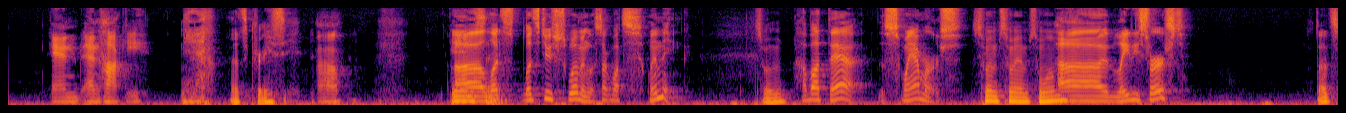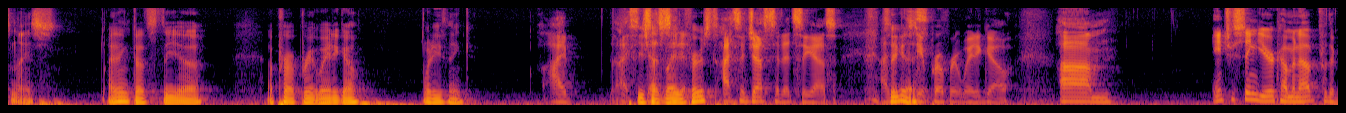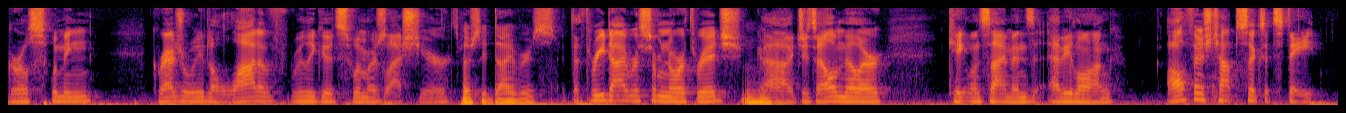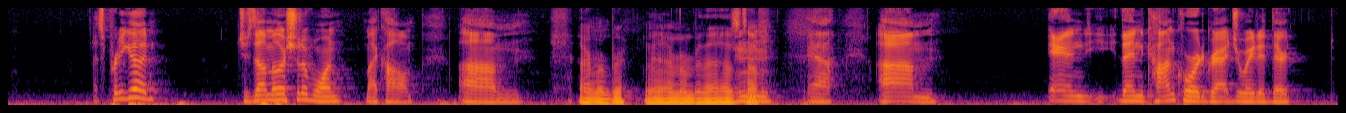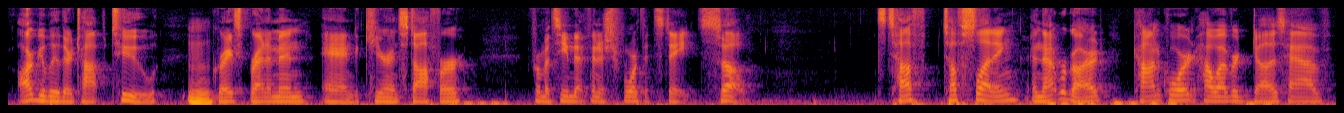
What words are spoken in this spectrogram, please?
and and hockey. Yeah, that's crazy. Uh, uh, let's let's do swimming. Let's talk about swimming. Swim, How about that? The swammers. swim, swim, swim. Uh, ladies first. that's nice. I think that's the uh, appropriate way to go. What do you think? I I you said suggested lady it. first? I suggested it, so yes. I So think it's the appropriate way to go. Um, interesting year coming up for the girls swimming. Graduated a lot of really good swimmers last year. Especially divers. The three divers from Northridge, Mm-hmm. uh, Giselle Miller, Caitlin Simons, Evie Long, all finished top six at state. That's pretty good. Giselle Miller should have won my column. Um, I remember. Yeah, I remember that. That was tough. Mm, yeah. Um, and then Concord graduated their, arguably their top two, Grace Brenneman and Kieran Stoffer, from a team that finished fourth at state. So it's tough, tough sledding in that regard. Concord, however, does have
